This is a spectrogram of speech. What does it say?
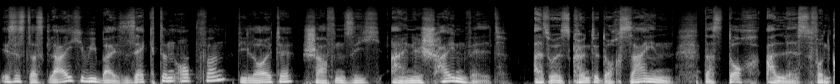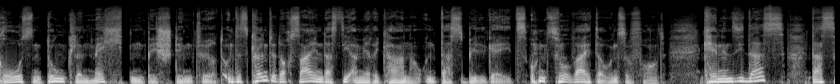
ist es das gleiche wie bei Sektenopfern. Die Leute schaffen sich eine Scheinwelt. Also es könnte doch sein, dass doch alles von großen dunklen Mächten bestimmt wird. Und es könnte doch sein, dass die Amerikaner und das Bill Gates und so weiter und so fort. Kennen Sie das? Das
